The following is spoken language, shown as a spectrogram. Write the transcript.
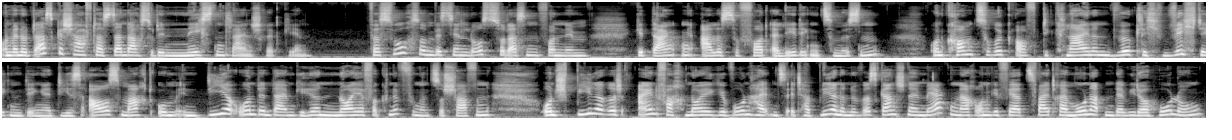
Und wenn du das geschafft hast, dann darfst du den nächsten kleinen Schritt gehen. Versuch so ein bisschen loszulassen von dem Gedanken, alles sofort erledigen zu müssen und komm zurück auf die kleinen, wirklich wichtigen Dinge, die es ausmacht, um in dir und in deinem Gehirn neue Verknüpfungen zu schaffen und spielerisch einfach neue Gewohnheiten zu etablieren. Denn du wirst ganz schnell merken, nach ungefähr zwei, drei Monaten der Wiederholung,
